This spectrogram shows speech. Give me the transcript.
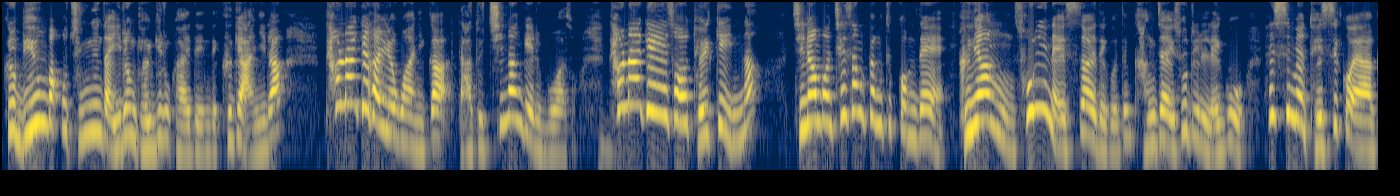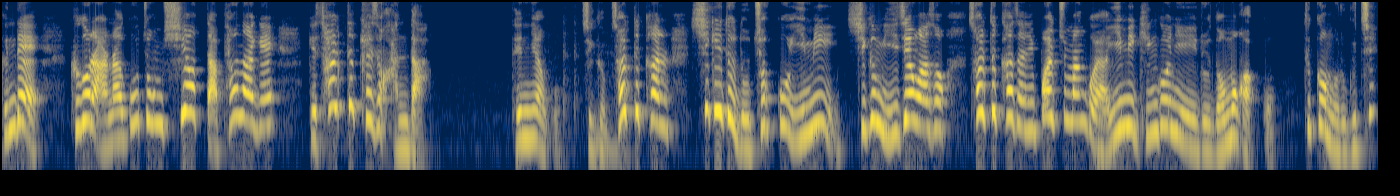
그리고 미움받고 죽는다 이런 결기로 가야 되는데 그게 아니라 편하게 가려고 하니까 나도 친한계를 모아서 편하게 해서 될 게 있나? 지난번 최상병 특검대 그냥 소리 냈어야 되거든. 강자의 소리를 내고 했으면 됐을 거야. 근데 그걸 안 하고 좀 쉬었다. 편하게 설득해서 간다. 됐냐고 지금 설득한 시기도 놓쳤고 이미 지금 이제 와서 설득하자니 뻘쭘한 거야 이미 김건희로 넘어갔고 특검으로 그치?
